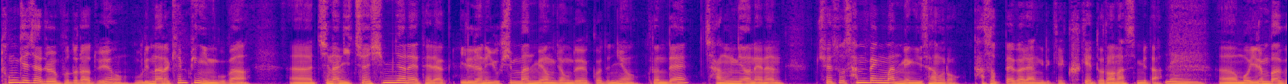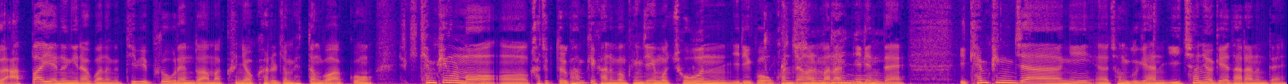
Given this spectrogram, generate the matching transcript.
통계 자료를 보더라도요. 우리나라 캠핑 인구가 지난 2010년에 대략 1년에 60만 명 정도였거든요. 그런데 작년에는 최소 300만 명 이상으로 5배 가량 이렇게 크게 늘어났습니다. 네. 어, 뭐 이른바 그 아빠 예능이라고 하는 그 TV 프로그램도 아마 큰 역할을 좀 했던 것 같고 이렇게 캠핑을 뭐 어, 가족들과 함께 가는 건 굉장히 뭐 좋은 일이고 권장할 그렇죠. 만한 네네. 일인데 이 캠핑장이 어, 전국에 한 2천여 개에 달하는데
